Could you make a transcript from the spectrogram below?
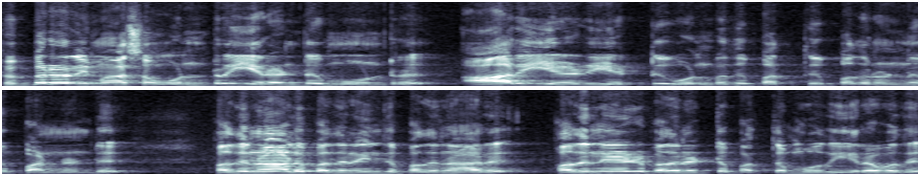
பிப்ரவரி மாதம் ஒன்று இரண்டு மூன்று ஆறு ஏழு எட்டு ஒன்பது பத்து பதினொன்று பன்னெண்டு பதினாலு பதினைந்து பதினாறு பதினேழு பதினெட்டு பத்தொம்போது இருபது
